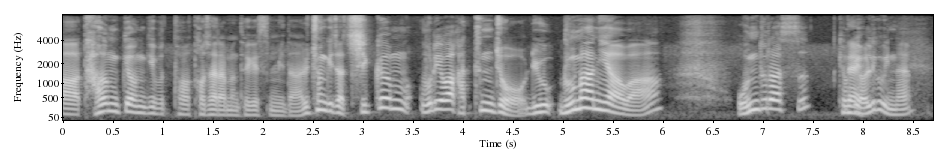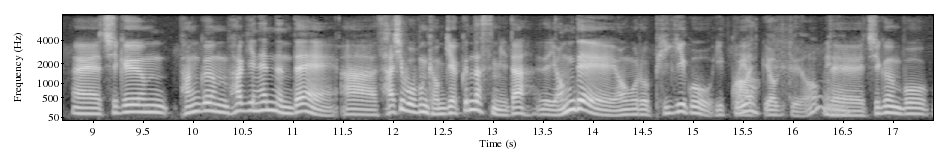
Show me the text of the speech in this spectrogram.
아 다음 경기부터 더 잘하면 되겠습니다 유청 기자 지금 우리와 같은 조 류, 루마니아와 온두라스 경기 네. 열리고 있나요? 네, 지금 방금 확인했는데 아 45분 경기가 끝났습니다. 0대 0으로 비기고 있고요. 아, 여기도요. 예. 네, 지금 뭐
